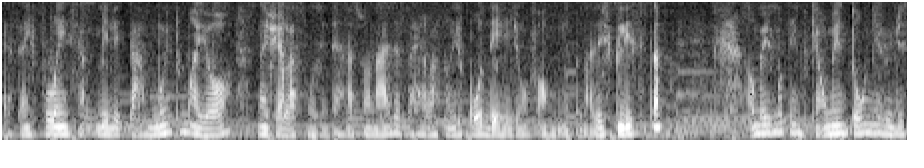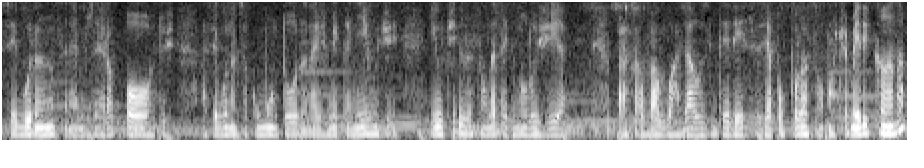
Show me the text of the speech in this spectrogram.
essa influência militar muito maior nas relações internacionais, essa relação de poder de uma forma muito mais explícita ao mesmo tempo que aumentou o nível de segurança né, dos aeroportos, a segurança como um todo, né, os mecanismos de, e utilização da tecnologia para salvaguardar os interesses e a população norte-americana,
